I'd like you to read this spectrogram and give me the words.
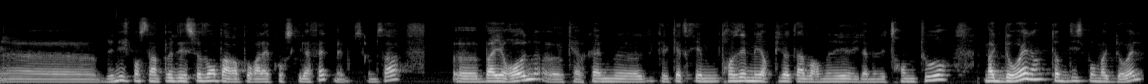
Euh, Blenny, je pense c'est un peu décevant par rapport à la course qu'il a faite, mais bon, c'est comme ça. Euh, Byron, euh, qui a quand même euh, qui est le quatrième, troisième meilleur pilote à avoir mené, il a mené 30 tours. McDowell, hein, top 10 pour McDowell.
